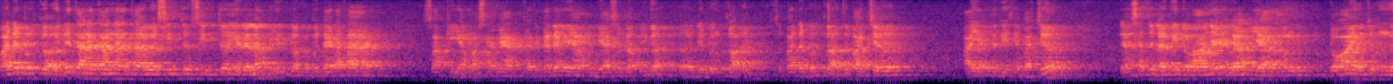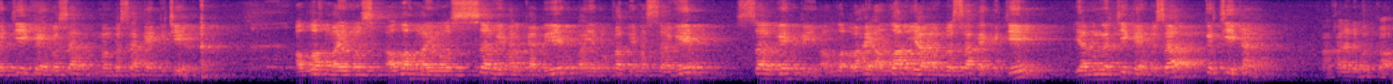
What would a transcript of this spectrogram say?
pada bengkak ini tanda-tanda antara simptom-simptom yang adalah ia berlaku pendarahan sakit yang amat sangat kadang-kadang yang biasa berlaku juga uh, dia bengkak eh. sepada bengkak tu baca ayat tadi saya baca dan satu lagi doanya ialah yang doa yang untuk mengecilkan yang besar membesarkan yang kecil Allah maymus Allah maymus sagih al kabir wa yabqati has sagih sagih bi Allah wahai Allah yang membesarkan yang kecil yang mengecilkan yang besar, kecilkan. Ha, kalau ada bekak.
